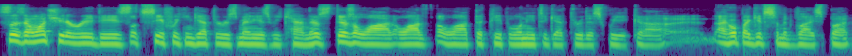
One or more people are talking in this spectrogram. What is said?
Sliz, I want you to read these. Let's see if we can get through as many as we can. There's there's a lot, a lot, a lot that people will need to get through this week. Uh, I hope I give some advice, but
